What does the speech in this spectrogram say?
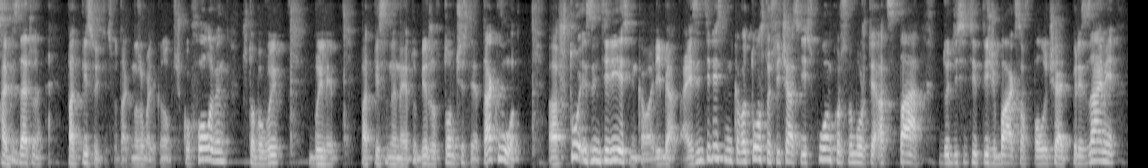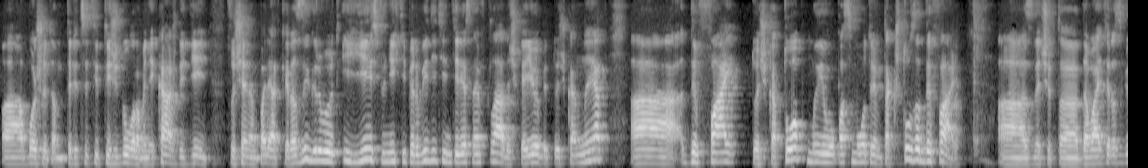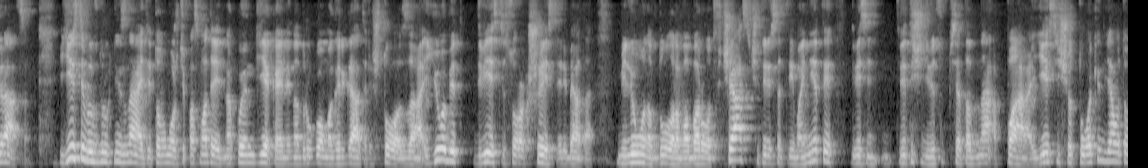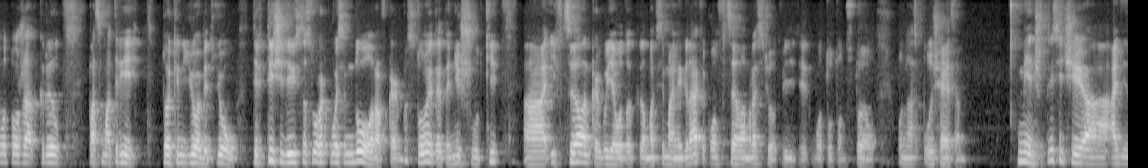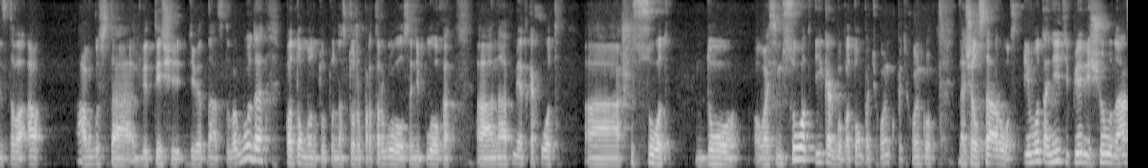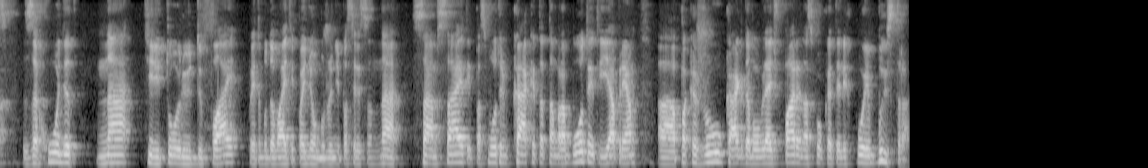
обязательно подписывайтесь. Вот так нажимайте кнопочку following, чтобы вы были подписаны на эту биржу в том числе. Так вот, а что из интересненького, ребята? А из интересненького то, что сейчас есть конкурс, вы можете от 100 до 10 тысяч баксов получать призами, а, больше там 30 тысяч долларов они каждый день в случайном порядке разыгрывают. И есть у них теперь, видите, интересная вкладочка yobit.net, а, defi.top, мы его посмотрим. Так что за DeFi? А, значит, а, давайте разбираться. Если вы вдруг не знаете, то вы можете посмотреть на CoinGecko или на другом агрегаторе, что за Yobit 246, ребята, миллионов долларов оборот в час, 403 монеты, 200, 2951 пара. Есть еще токен, я вот его тоже открыл посмотреть, токен Yobit, йоу, 3948 долларов как бы стоит, это не шутки. А, и в целом, как бы я вот открыл максимальный график, он в целом растет, видите, вот тут он стоил у нас получается меньше 1011 а, августа 2019 года. Потом он тут у нас тоже проторговался неплохо а, на отметках от 600 а, до 800 и как бы потом потихоньку-потихоньку начался рост. И вот они теперь еще у нас заходят на территорию DeFi, поэтому давайте пойдем уже непосредственно на сам сайт и посмотрим, как это там работает, и я прям а, покажу, как добавлять в пары, насколько это легко и быстро.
